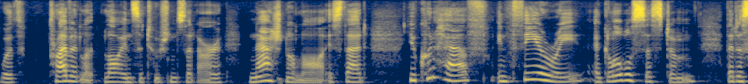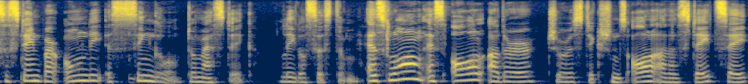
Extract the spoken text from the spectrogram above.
with private law institutions that are national law, is that you could have, in theory, a global system that is sustained by only a single domestic legal system. As long as all other jurisdictions, all other states say,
